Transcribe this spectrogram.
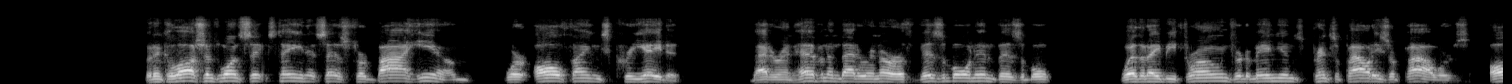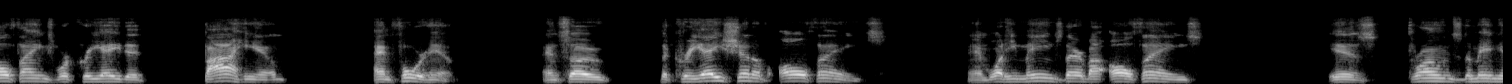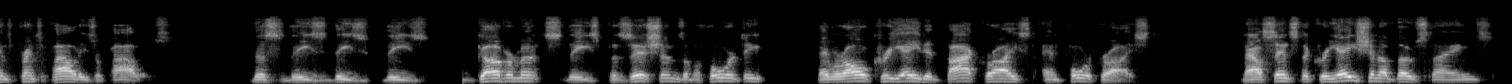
But in Colossians 1 16, it says, For by him were all things created that are in heaven and that are in earth, visible and invisible, whether they be thrones or dominions, principalities or powers, all things were created by him and for him. And so the creation of all things, and what he means there by all things is thrones, dominions, principalities, or powers. This these these these governments, these positions of authority, they were all created by Christ and for Christ. Now, since the creation of those things,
